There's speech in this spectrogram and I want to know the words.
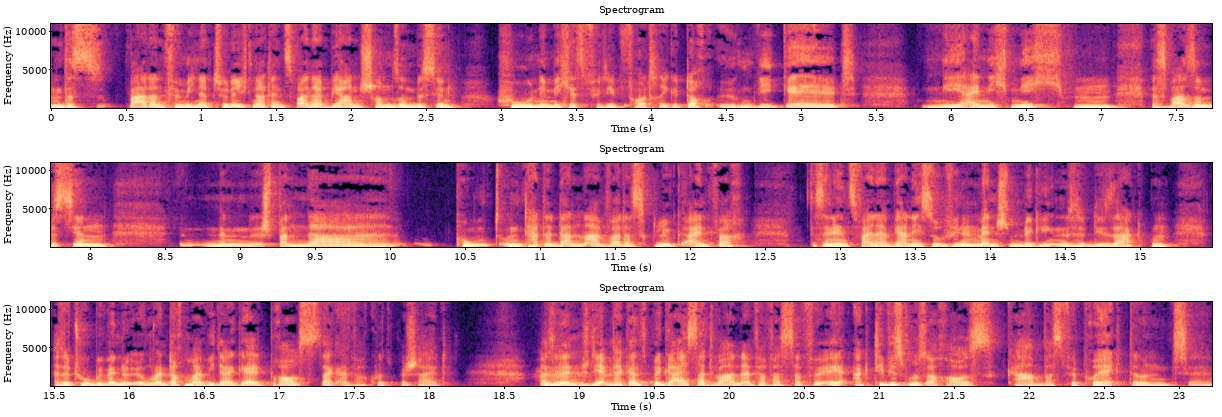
Und das war dann für mich natürlich nach den zweieinhalb Jahren schon so ein bisschen, hu, nehme ich jetzt für die Vorträge doch irgendwie Geld? Nee, eigentlich nicht. Hm, das war so ein bisschen ein spannender Punkt und hatte dann einfach das Glück einfach, dass in den zweieinhalb Jahren nicht so vielen Menschen begegnete, die sagten, also Tobi, wenn du irgendwann doch mal wieder Geld brauchst, sag einfach kurz Bescheid. Also Menschen, die einfach ganz begeistert waren, einfach was da für Aktivismus auch rauskam, was für Projekte und äh,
